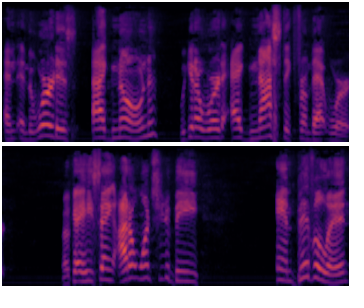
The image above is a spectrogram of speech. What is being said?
and, and the word is agnon. We get our word agnostic from that word. Okay? He's saying, I don't want you to be ambivalent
